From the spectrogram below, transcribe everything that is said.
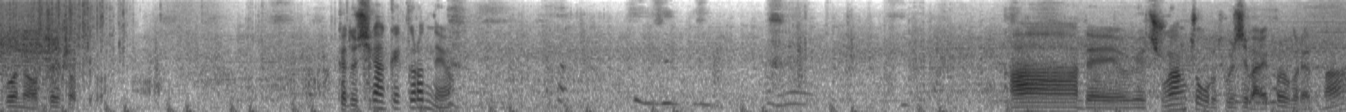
이거는 어쩔 수 없어. 그래도 시간 꽤 끌었네요 아, 네, 여기 중앙 쪽으로 돌지 말 걸 그랬나?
